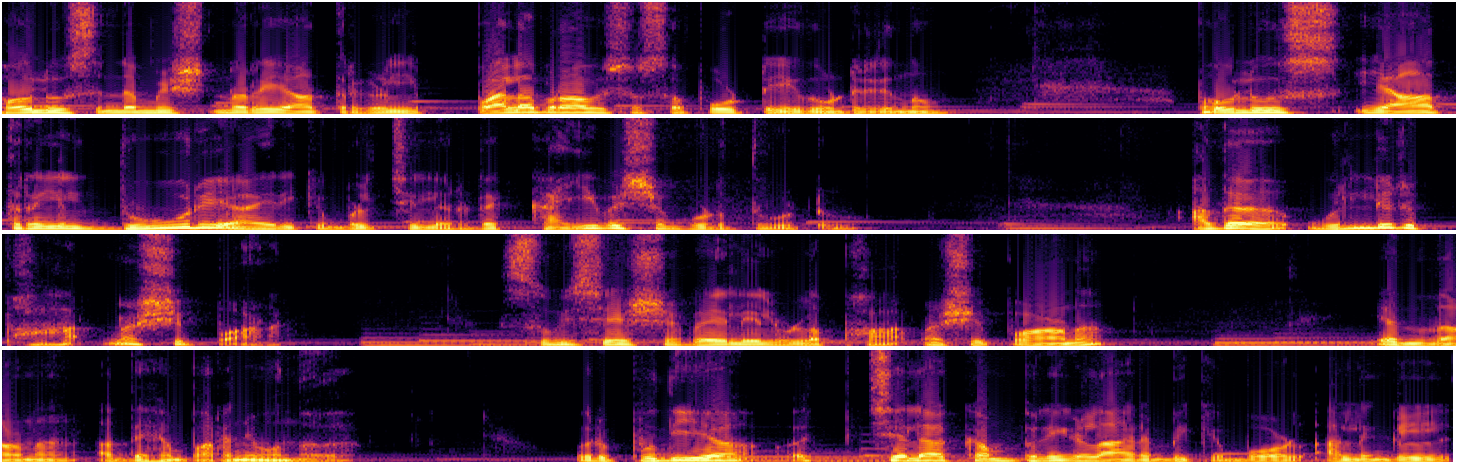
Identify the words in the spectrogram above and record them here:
പൗലൂസിന്റെ മിഷണറി യാത്രകളിൽ പല പ്രാവശ്യം സപ്പോർട്ട് ചെയ്തുകൊണ്ടിരുന്നു. പൗലൂസ് യാത്രയിൽ ദൂരെ ആയിരിക്കുമ്പോൾ ചിലരുടെ കൈവശം കൊടുത്തു വിട്ടു. അത് വലിയൊരു പാർട്ട്ണർഷിപ്പാണ് സുവിശേഷ വേലയിലുള്ള പാർട്ട്ണർഷിപ്പാണ് എന്നതാണ് അദ്ദേഹം പറഞ്ഞു വന്നത്. ഒരു പുതിയ ചില കമ്പനികൾ ആരംഭിക്കുമ്പോൾ അല്ലെങ്കിൽ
